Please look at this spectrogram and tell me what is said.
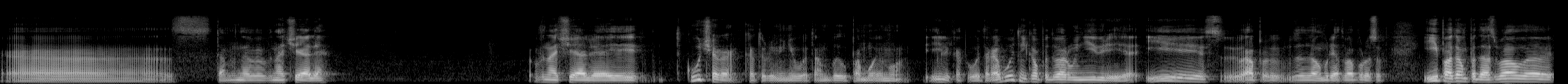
там в начале в начале кучера, который у него там был, по-моему, или какого-то работника по двору не еврея, и задал ему ряд вопросов. И потом подозвал э,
